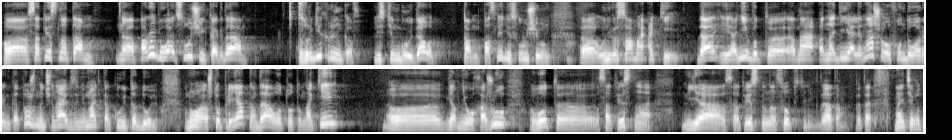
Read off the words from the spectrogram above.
А, соответственно, там а, порой бывают случаи, когда с других рынков листингуют, да, вот там последний случай, он, э, универсамы Окей, да, и они вот на, на одеяле нашего фондового рынка тоже начинают занимать какую-то долю. Ну, а что приятно, да, вот, вот он Окей, я в него хожу, вот, соответственно, я, соответственно, собственник, да, там, это, знаете, вот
